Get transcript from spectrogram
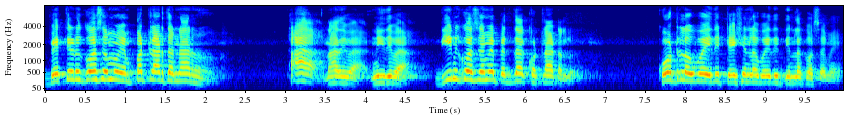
బెత్తెడు కోసం ఎంపట్లాడుతున్నారు. ఆ, నాదివా నీదివా. దీనికోసమే పెద్ద కొట్లాటలు. కోర్టులకు పోయేది స్టేషన్లో పోయేది దీనిల కోసమే.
